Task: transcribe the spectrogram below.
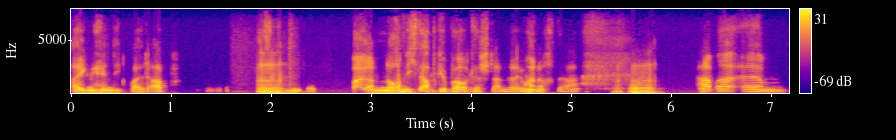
eigenhändig bald ab. Mhm. war dann noch nicht abgebaut, der stand da immer noch da. Mhm. Aber ähm,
